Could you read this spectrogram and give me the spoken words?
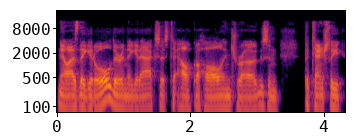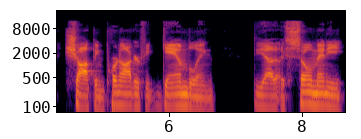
Now, as they get older and they get access to alcohol and drugs and potentially shopping, pornography, gambling, yeah, there's so many.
